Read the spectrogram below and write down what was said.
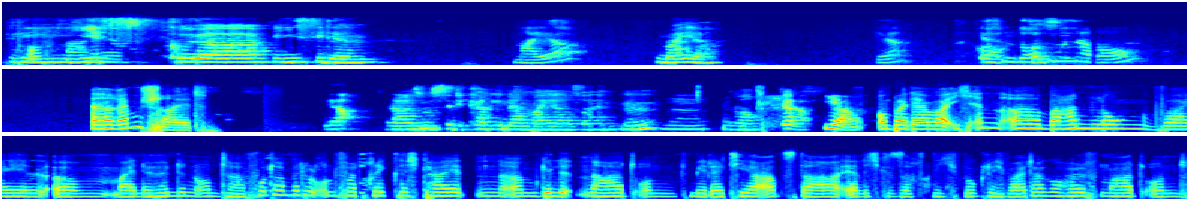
Wie hieß früher, wie hieß sie denn? Meier? Meier. Ja, aus ja, dem Dortmunder Raum? Äh, Remscheid. Ja. Ja, es müsste die Karina Meyer sein. Hm? Mhm. Genau. Ja. ja, und bei der war ich in äh, Behandlung, weil ähm, meine Hündin unter Futtermittelunverträglichkeiten ähm, gelitten hat und mir der Tierarzt da ehrlich gesagt nicht wirklich weitergeholfen hat. Und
